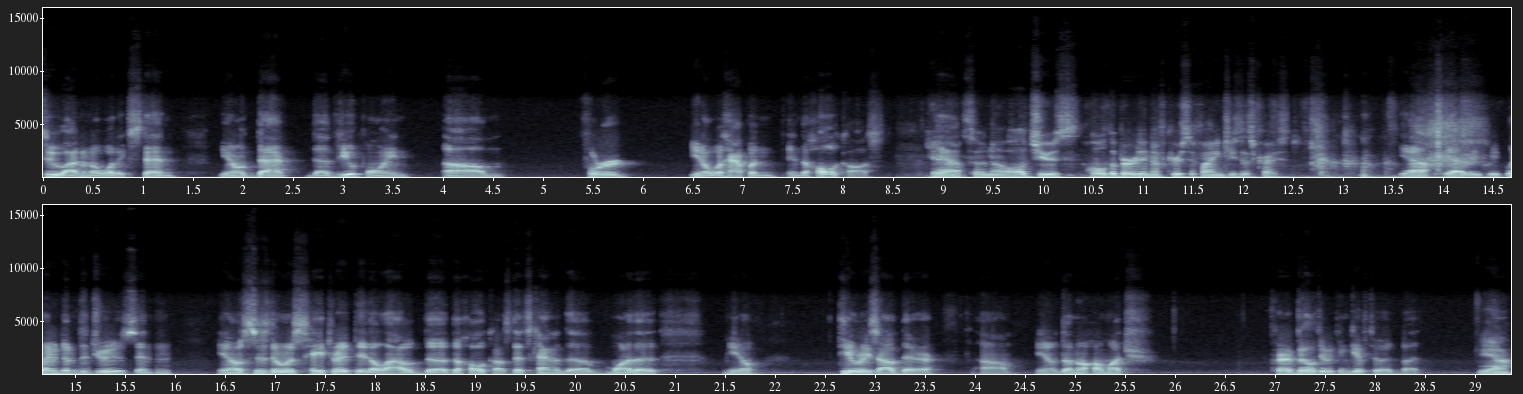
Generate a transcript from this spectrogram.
to I don't know what extent you know that that viewpoint um, for you know what happened in the Holocaust. Yeah. Yeah. So now all Jews hold the burden of crucifying Jesus Christ. Yeah, yeah, they, they blamed them the Jews, and you know since there was hatred, it allowed the the Holocaust. That's kind of the one of the you know theories out there. Um, you know, don't know how much credibility we can give to it, but Yeah.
